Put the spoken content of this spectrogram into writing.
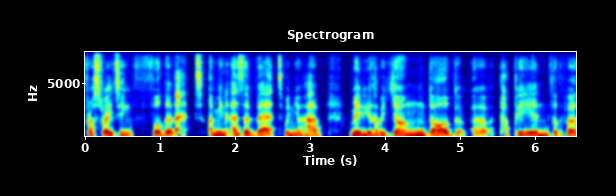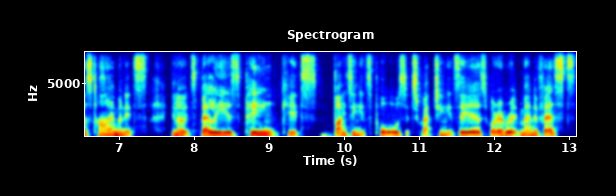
frustrating for the vet. I mean, as a vet, when you have maybe you have a young dog, a puppy in for the first time, and it's you know its belly is pink, it's biting its paws, it's scratching its ears, wherever it manifests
